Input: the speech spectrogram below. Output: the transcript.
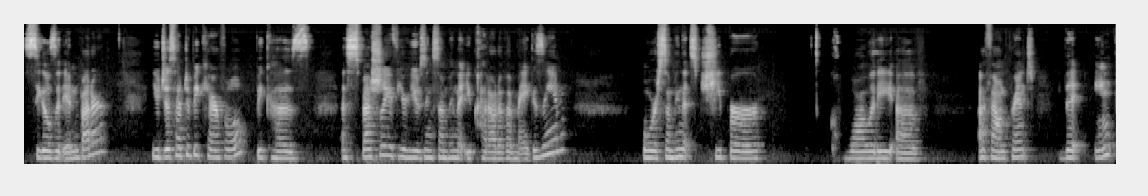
seals it in better. You just have to be careful because, especially if you're using something that you cut out of a magazine, or something that's cheaper quality of a found print, the ink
